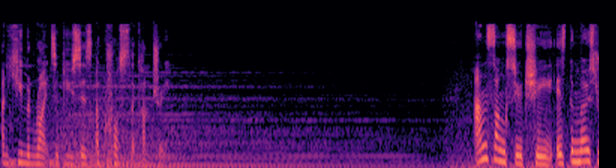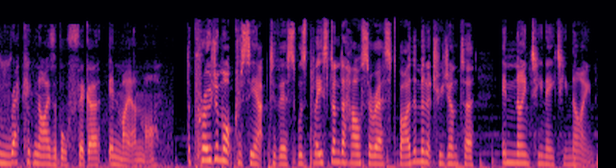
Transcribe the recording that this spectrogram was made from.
and human rights abuses across the country. Aung San Suu Kyi is the most recognisable figure in Myanmar. The pro democracy activist was placed under house arrest by the military junta in 1989,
